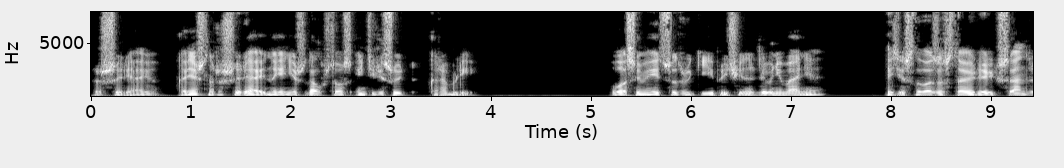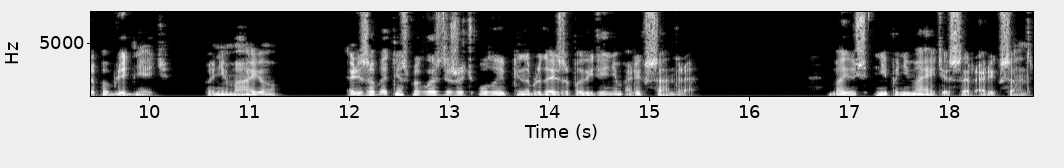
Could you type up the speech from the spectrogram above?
«Расширяю. Конечно, расширяю, но я не ждал, что вас интересуют корабли». «У вас имеются другие причины для внимания?» Эти слова заставили Александра побледнеть. «Понимаю». Элизабет не смогла сдержать улыбки, наблюдая за поведением Александра. «Боюсь, не понимаете, сэр Александр.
